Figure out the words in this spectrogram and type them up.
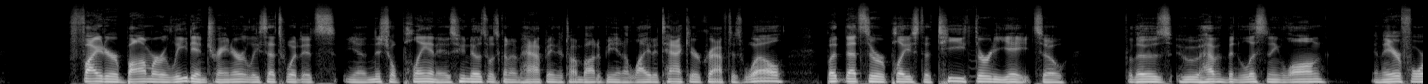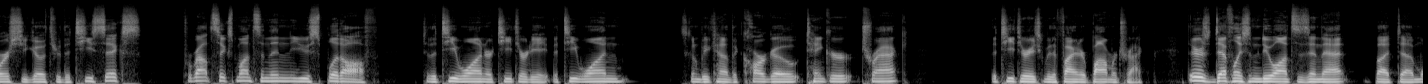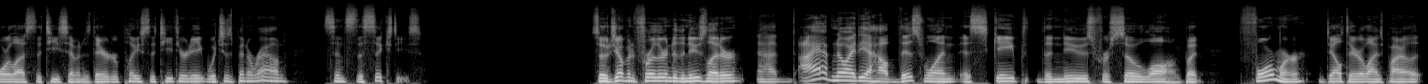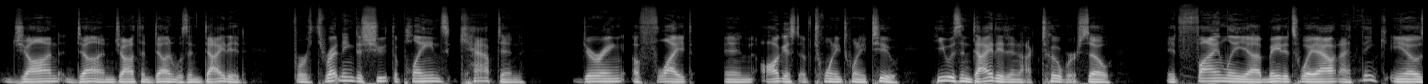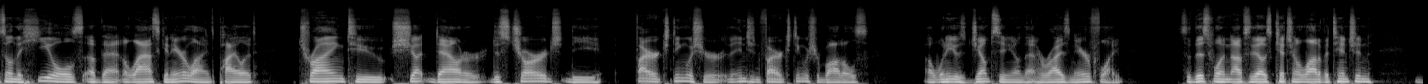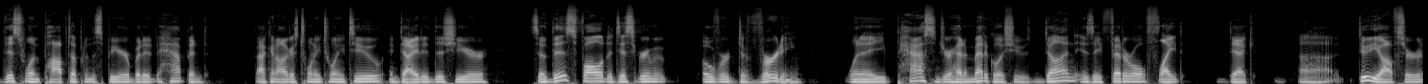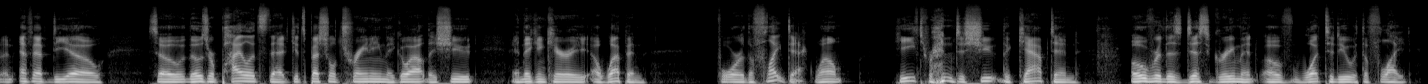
fighter bomber lead-in trainer. At least that's what its you know, initial plan is. Who knows what's going to happen? They're talking about it being a light attack aircraft as well, but that's to replace the T-38. So for those who haven't been listening long in the Air Force, you go through the T6 for about six months, and then you split off to the T1 or T38. The T1 is going to be kind of the cargo tanker track. The T38 is going to be the fighter bomber track. There's definitely some nuances in that but uh, more or less the T7 is there to replace the T38, which has been around since the 60s. So, jumping further into the newsletter, uh, I have no idea how this one escaped the news for so long, but former Delta Airlines pilot John Dunn, Jonathan Dunn, was indicted for threatening to shoot the plane's captain during a flight in August of 2022. He was indicted in October. So, it finally uh, made its way out. And I think, you know, it was on the heels of that Alaskan Airlines pilot trying to shut down or discharge the fire extinguisher, the engine fire extinguisher bottles uh, when he was jump seating on that Horizon Air flight. So this one, obviously, that was catching a lot of attention. This one popped up in the spear, but it happened back in August 2022, indicted this year. So this followed a disagreement over diverting when a passenger had a medical issue. Dunn is a federal flight deck uh, duty officer, an FFDO. So those are pilots that get special training. They go out, they shoot, and they can carry a weapon for the flight deck. Well, he threatened to shoot the captain over this disagreement of what to do with the flight.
